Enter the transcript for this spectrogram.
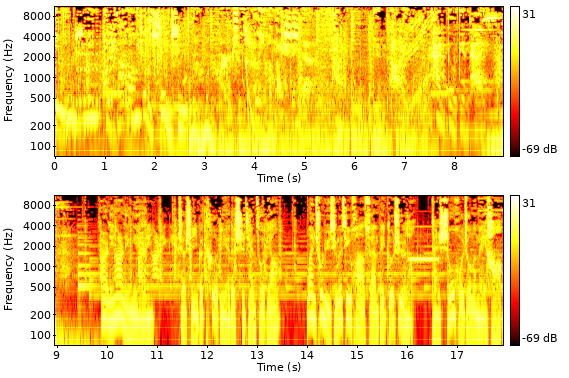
有梦的声音会发光，这里是这里是为梦而生的为梦而生的态度电台。态度电台。二零二零年，这是一个特别的时间坐标。外出旅行的计划虽然被搁置了，但生活中的美好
